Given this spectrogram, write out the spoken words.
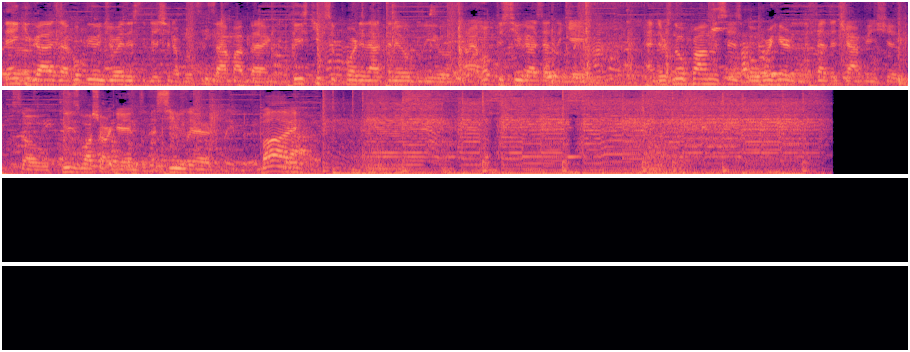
Thank you guys. I hope you enjoyed this edition of What's Inside My Bag. Please keep supporting Ateneo Blue and I hope to see you guys at the game. And there's no promises, but we're here to defend the championship. So please watch our games. I see you there. Bye.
